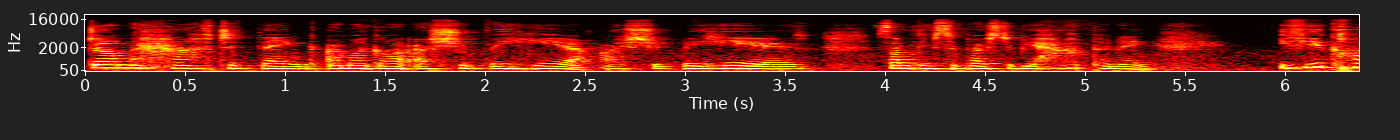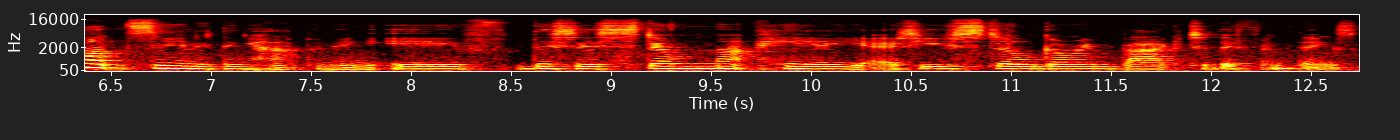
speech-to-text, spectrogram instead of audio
don't have to think, oh my God, I should be here, I should be here, something's supposed to be happening if you can't see anything happening, if this is still not here yet, you're still going back to different things,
